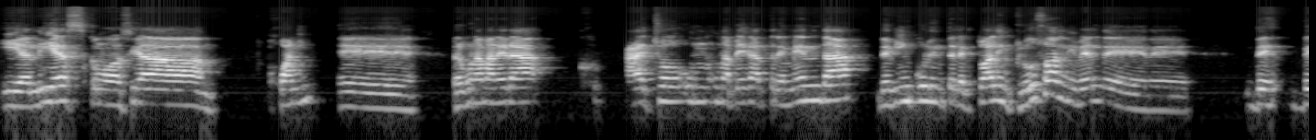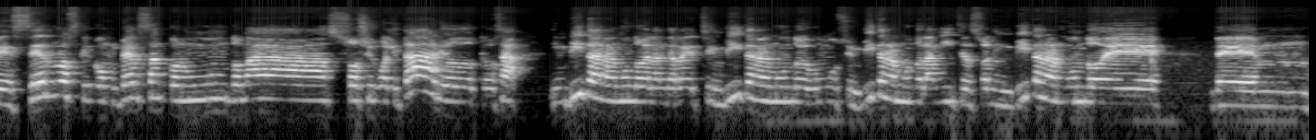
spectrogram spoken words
y, el IES, como decía Juani, eh, de alguna manera ha hecho una pega tremenda de vínculo intelectual, incluso al nivel de, de, de, ser los que conversan con un mundo más socioigualitario, que, o sea, invitan al mundo de Landerrecht, invitan al mundo de Gumus, invitan al mundo de la Michelson, invitan al mundo de, de, mm,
